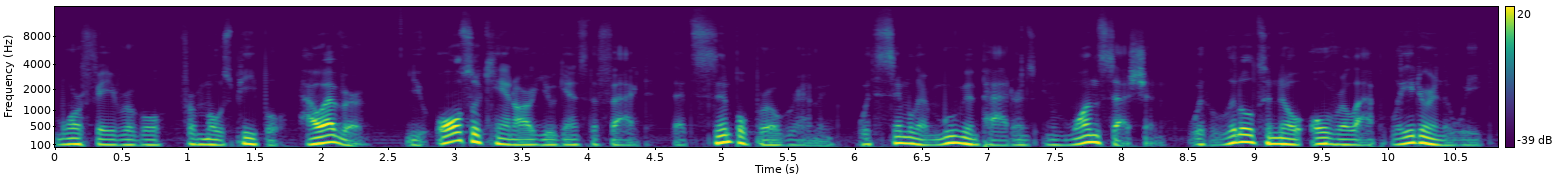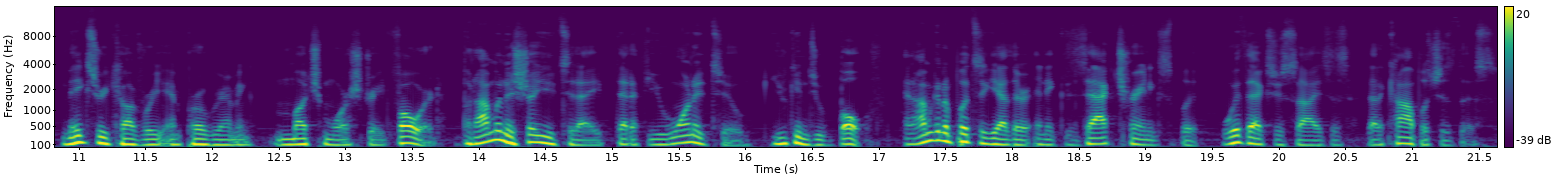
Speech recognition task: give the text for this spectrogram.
more favorable for most people. However, you also can't argue against the fact that simple programming with similar movement patterns in one session with little to no overlap later in the week makes recovery and programming much more straightforward. But I'm going to show you today that if you wanted to, you can do both. And I'm going to put together an exact training split with exercises that accomplishes this.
